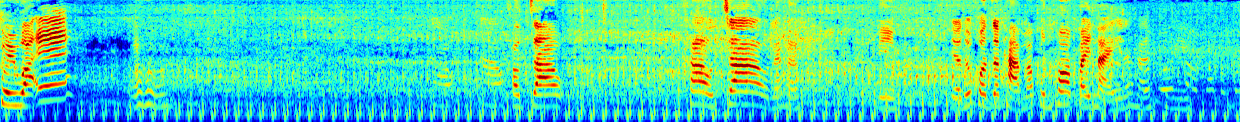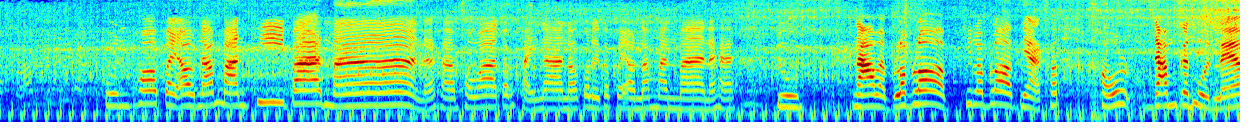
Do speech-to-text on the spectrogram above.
สวยวะเอ ข้าวเจ้า ข้าวเจ้านะคะ นี่ เดี๋ยวทุกคนจะถามว่าคุณพ่อไปไหนนะคะคุณพ่อไปเอาน้ำมันที่บ้านมานะคะ เพราะว่าต้องไถนาเนาะก็เลยต้องไปเอาน้ำมันมานะคะ ดูนาแบบรอบๆ ที่รอบๆ เนี่ยเขาเขาดำกันหมดแล้ว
